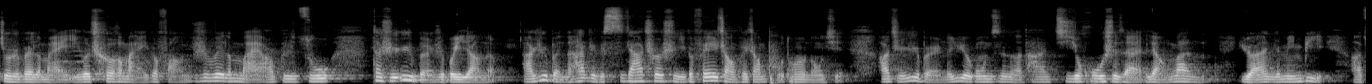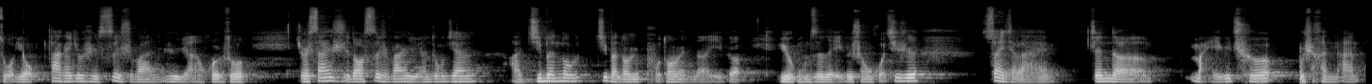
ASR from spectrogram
就是为了买一个车和买一个房，就是为了买而不是租。但是日本是不一样的啊，日本的它这个私家车是一个非常非常普通的东西，而且日本人的月工资呢，它几乎是在两万元人民币啊左右，大概就是四十万日元，或者说就是三十到四十万日元中间啊，基本都基本都是普通人的一个月工资的一个生活，其实。算下来，真的买一个车不是很难，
